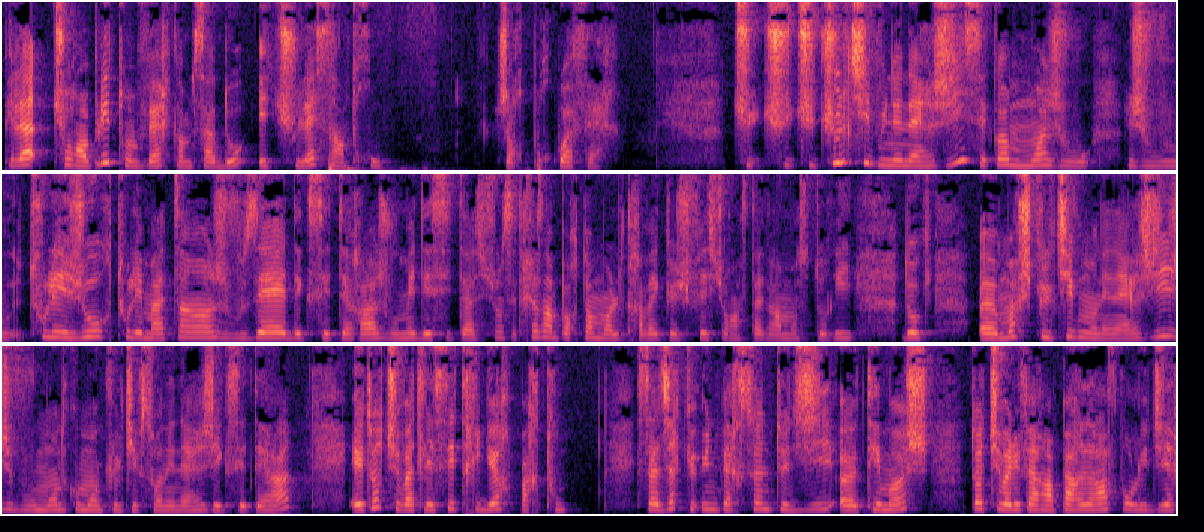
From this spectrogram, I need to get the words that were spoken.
Puis là, tu remplis ton verre comme ça d'eau et tu laisses un trou. Genre, pourquoi faire? Tu, tu, cultives une énergie. C'est comme moi, je vous, je vous, tous les jours, tous les matins, je vous aide, etc. Je vous mets des citations. C'est très important, moi, le travail que je fais sur Instagram en story. Donc, euh, moi, je cultive mon énergie. Je vous montre comment on cultive son énergie, etc. Et toi, tu vas te laisser trigger partout. C'est-à-dire qu'une personne te dit euh, t'es moche, toi tu vas lui faire un paragraphe pour lui dire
